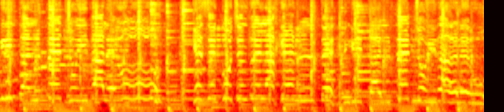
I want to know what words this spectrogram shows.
Grita el pecho y dale U, que se escuche entre la gente. Grita el pecho y dale U,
